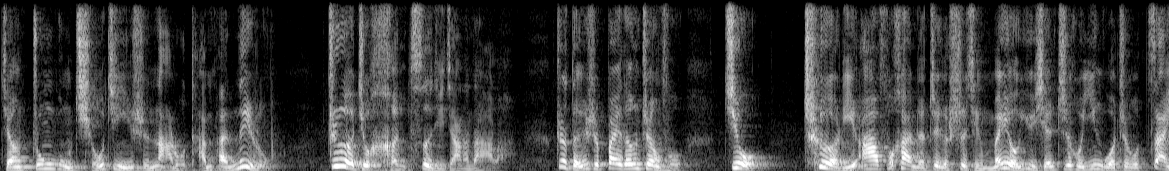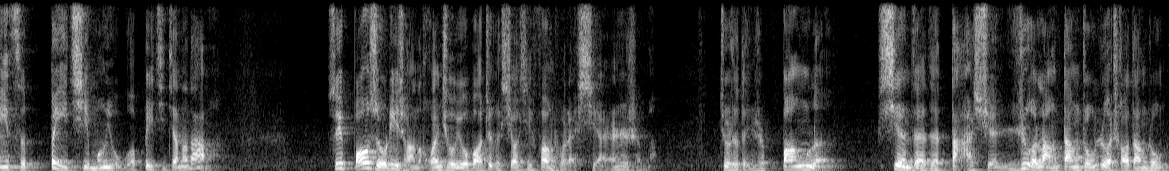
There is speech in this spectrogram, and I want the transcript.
将中共囚禁一事纳入谈判内容，这就很刺激加拿大了。这等于是拜登政府就撤离阿富汗的这个事情没有预先知会英国之后，再一次背弃盟友国，背弃加拿大嘛。所以保守立场的《环球邮报》这个消息放出来，显然是什么？就是等于是帮了现在在大选热浪当中、热潮当中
